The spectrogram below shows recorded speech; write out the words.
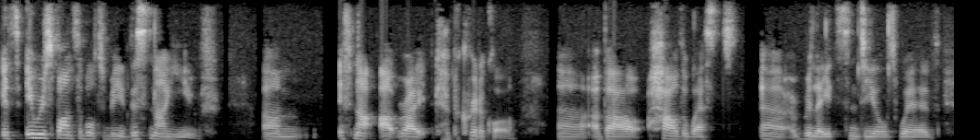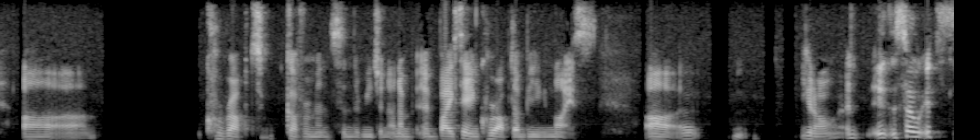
it's irresponsible to be this naive, um, if not outright hypocritical, uh, about how the West uh, relates and deals with um, corrupt governments in the region. And, and by saying corrupt, I'm being nice. Uh, you know, and it, so it's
